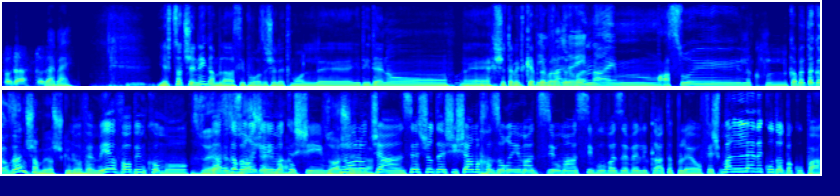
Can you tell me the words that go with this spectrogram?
תודה, תודה. ביי ביי. יש צד שני גם לסיפור הזה של אתמול. אה, ידידנו, אה, שתמיד כיף לדבר יובל איתו נעים? בעיניים, עשוי לק- לקבל את הגרזן שם באשקלון. נו, ומי יבוא במקומו? זה- דווקא ברגעים השאלה. הקשים. זו תנו לו השאלה. צ'אנס, יש עוד אה, שישה מחזורים עד סיום הסיבוב הזה ולקראת הפלייאוף. יש מלא נקודות בקופה.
